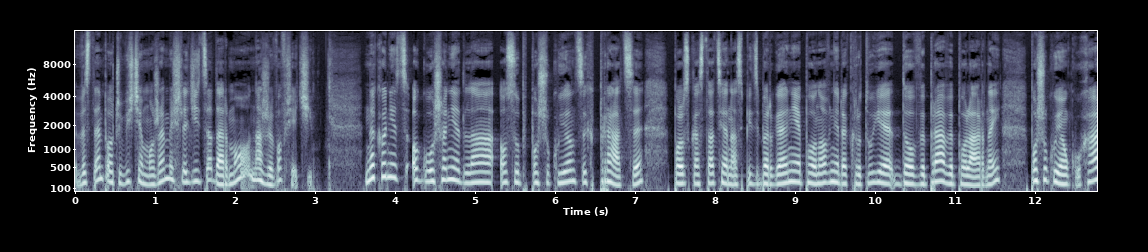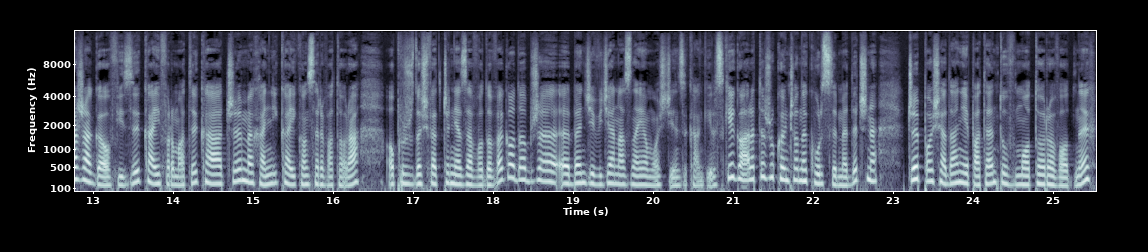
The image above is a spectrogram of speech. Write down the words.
Występy oczywiście możemy śledzić za darmo na żywo w sieci. Na koniec ogłoszenie dla osób poszukujących pracy. Polska stacja na Spitsbergenie ponownie rekrutuje do wyprawy polarnej. Poszukują kucharza, geofizyka, informatyka czy mechanika i konserwatora. Oprócz doświadczenia zawodowego dobrze e, będzie widziana znajomość języka angielskiego, ale też ukończone kursy medyczne czy posiadanie patentów motorowodnych.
